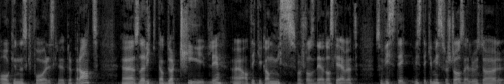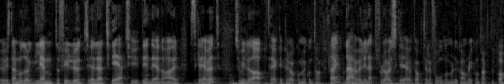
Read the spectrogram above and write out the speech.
å kunne foreskrive preparat. Eh, så det er viktig at du er tydelig, eh, at det ikke kan misforstås det du har skrevet. Så hvis det, hvis det ikke misforstås, eller hvis, har, hvis, det er noe du har glemt å fylle ut, eller det er tvetydig det du har skrevet, så vil jo da apoteket prøve å komme i kontakt med deg. Det er jo veldig lett, for du har jo skrevet opp telefonnummer du kan bli kontaktet på.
